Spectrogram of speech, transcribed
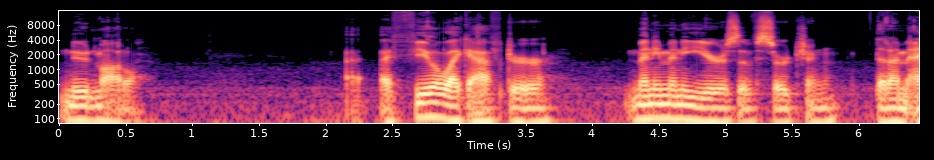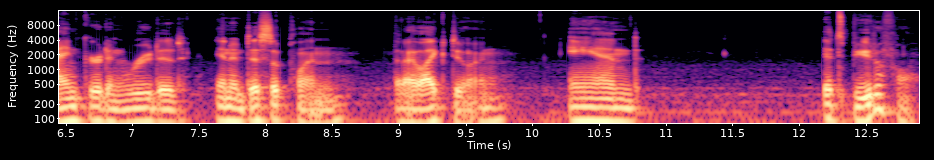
nude model. I feel like after many, many years of searching that I'm anchored and rooted in a discipline that I like doing. And it's beautiful.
